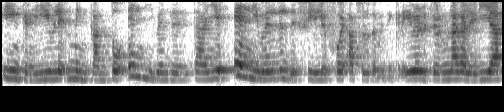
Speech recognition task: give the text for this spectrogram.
increíble, me encantó el nivel de detalle, el nivel del desfile fue absolutamente increíble, lo hicieron en una galería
